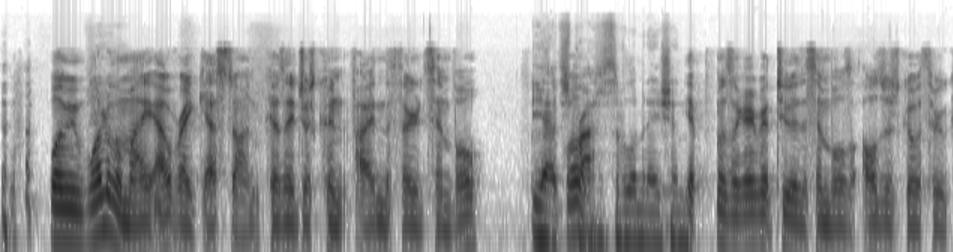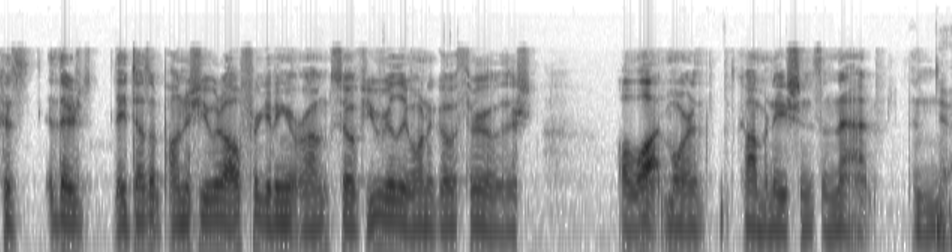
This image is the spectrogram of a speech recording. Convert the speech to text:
Well, I mean, one of them I outright guessed on because I just couldn't find the third symbol. Yeah, it's Well, process of elimination. Yep, I was like, I've got two of the symbols. I'll just go through because there's it doesn't punish you at all for getting it wrong. So if you really want to go through, there's a lot more combinations than that. Than Yeah.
